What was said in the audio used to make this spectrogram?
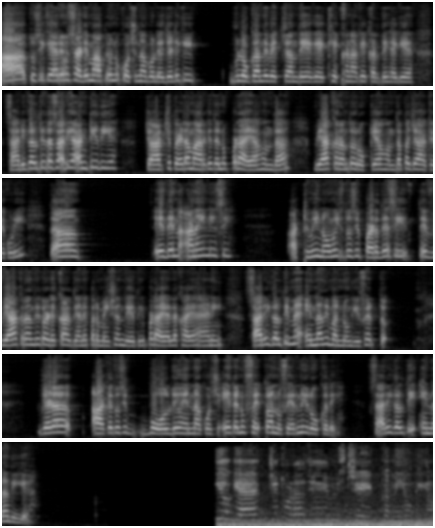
ਆ ਤੁਸੀਂ ਕਹਿ ਰਹੇ ਹੋ ਸਾਡੇ ਮਾਪਿਓ ਨੂੰ ਕੁਛ ਨਾ ਬੋਲੇ ਜਿਹੜੇ ਕਿ ਵਲੋਗਾਂ ਦੇ ਵਿੱਚ ਆਉਂਦੇ ਹੈਗੇ, ਖੇਖਣਾ ਕੇ ਕਰਦੇ ਹੈਗੇ ਆ। ਸਾਰੀ ਗਲਤੀ ਤਾਂ ਸਾਰੀ ਆਂਟੀ ਦੀ ਹੈ ਚਾਰ ਚਪੇੜਾ ਮਾਰ ਕੇ ਤੈਨੂੰ ਪੜਾਇਆ ਹੁੰਦਾ, ਵਿਆਹ ਕਰਨ ਤੋਂ ਰੋਕਿਆ ਹੁੰਦਾ ਭਜਾ ਕੇ ਕੁੜੀ, ਤਾਂ ਇਹ ਦਿਨ ਆਣਾ ਹੀ ਨਹੀਂ ਸੀ। 8ਵੀਂ 9ਵੀਂ ਚ ਤੁਸੀਂ ਪੜ੍ਹਦੇ ਸੀ ਤੇ ਵਿਆਹ ਕਰਨ ਦੀ ਤੁਹਾਡੇ ਘਰਦਿਆਂ ਨੇ ਪਰਮਿਸ਼ਨ ਦੇਤੀ ਪੜਾਇਆ ਲਿਖਾਇਆ ਹੈ ਨਹੀਂ। ਸਾਰੀ ਗਲਤੀ ਮੈਂ ਇਹਨਾਂ ਦੀ ਮੰਨੂਗੀ, ਫਿਰ ਜਿਹੜਾ ਆ ਕੇ ਤੁਸੀਂ ਬੋਲਦੇ ਹੋ ਇੰਨਾ ਕੁਝ ਇਹ ਤੈਨੂੰ ਫਿਰ, ਤੁਹਾਨੂੰ ਫਿਰ ਨਹੀਂ ਰੋਕਦੇ। ਸਾਰੀ ਗਲਤੀ ਇਹਨਾਂ ਦੀ ਹੈ। ਕੀ ਹੋ ਗਿਆ? ਜੀ ਥੋੜਾ ਜਿਹਾ ਮਿਸਟੇਕ ਕਮੀ ਹੋ ਗਈ ਆ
